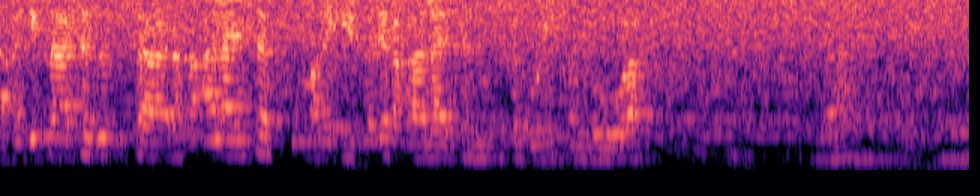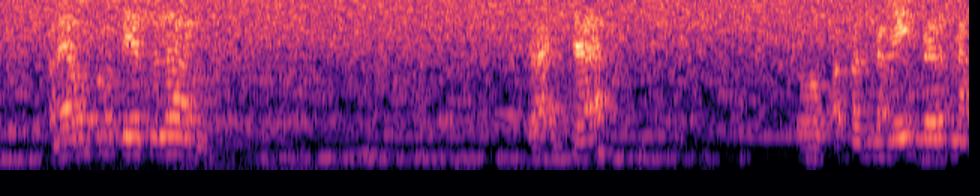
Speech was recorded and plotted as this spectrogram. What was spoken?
Nakagitna siya dun sa, naka-align siya. Kung makikita nyo, naka-align siya dun sa guhit ng luwa. Diba? Parehong proseso lang. Siya? So, kapag nakita, na,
